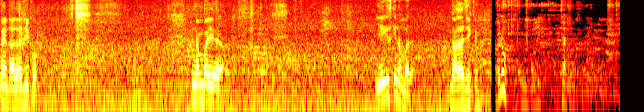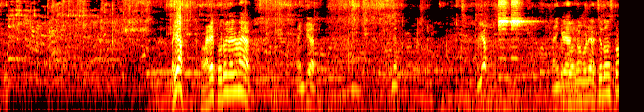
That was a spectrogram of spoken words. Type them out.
मेरे दादाजी को। नंबर ये रहा, ये किसके नंबर है? दादाजी के। हेलो। चल। भैया अरे फ़ोटो ले लो ना यार। थैंक यू यार। भैया। थैंक यू यार। बड़े अच्छे दोस्त हो।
